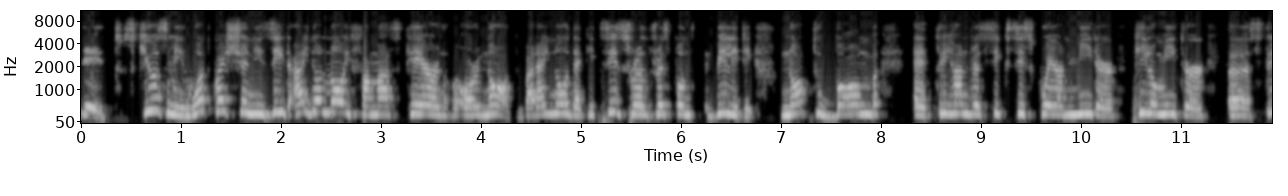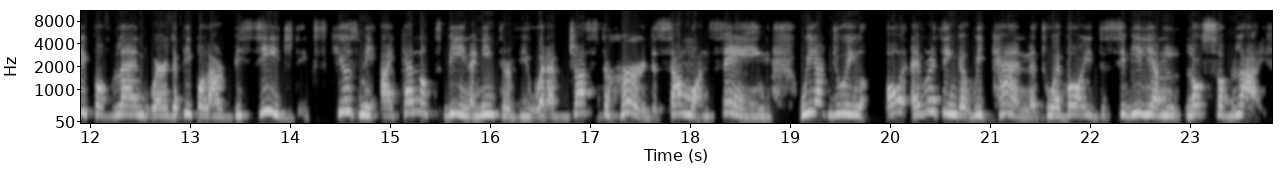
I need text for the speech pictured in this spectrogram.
Excuse me, what question is it? I don't know if Hamas cares or not, but I know that it's Israel's responsibility not to bomb a 360 square meter kilometer uh, strip of land where the people are besieged. Excuse me, I cannot be in an interview where I've just heard someone saying we are doing all, everything that we can to avoid civilian loss of life.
